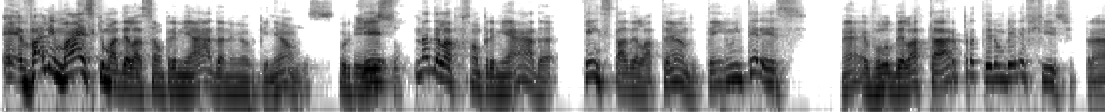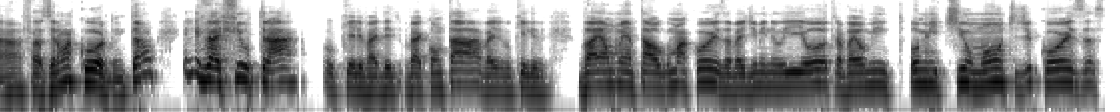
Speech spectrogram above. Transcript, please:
É, vale mais que uma delação premiada, na minha opinião, isso, porque isso. na delação premiada quem está delatando tem um interesse. Né? Eu vou delatar para ter um benefício, para fazer um acordo. Então, ele vai filtrar o que ele vai, vai contar, vai, o que ele vai aumentar alguma coisa, vai diminuir outra, vai omitir um monte de coisas.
